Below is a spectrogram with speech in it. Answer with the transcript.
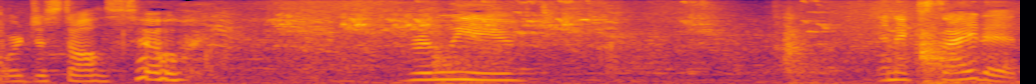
we're just all so relieved and excited.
